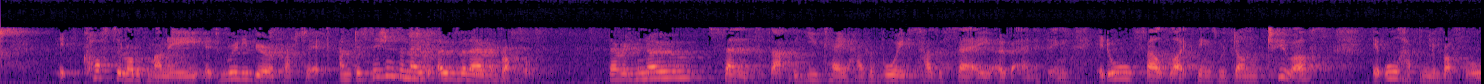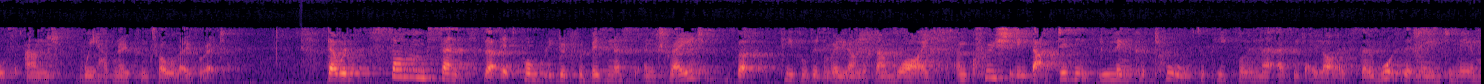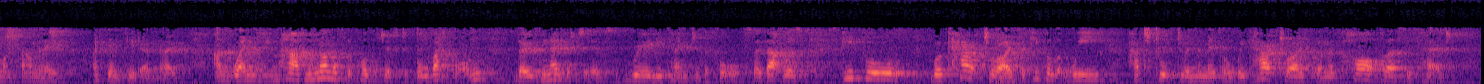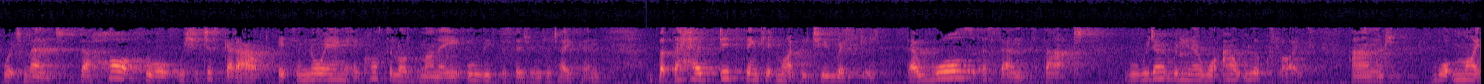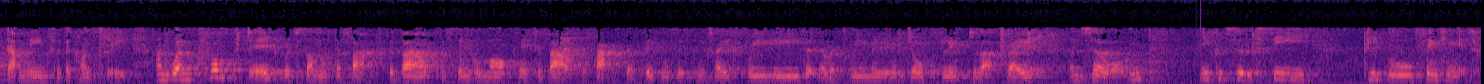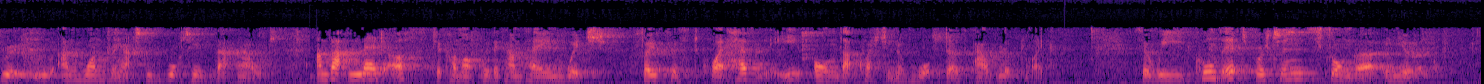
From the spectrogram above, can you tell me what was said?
it costs a lot of money, it's really bureaucratic, and decisions are made over there in Brussels. There is no sense that the UK has a voice, has a say over anything. It all felt like things were done to us. It all happened in Brussels, and we had no control over it. There was some sense that it's probably good for business and trade, but people didn't really understand why. And crucially, that didn't link at all to people in their everyday lives. So, what does it mean to me and my family? I simply don't know. And when you have none of the positives to fall back on, those negatives really came to the fore. So that was people were characterised, the people that we had to talk to in the middle, we characterised them as heart versus head which meant their heart thought we should just get out. It's annoying, it costs a lot of money, all these decisions were taken. But the head did think it might be too risky. There was a sense that, well, we don't really know what out looks like and what might that mean for the country. And when prompted with some of the facts about the single market, about the fact that businesses can trade freely, that there are three million jobs linked to that trade, and so on, you could sort of see people thinking it through and wondering actually what is that out. And that led us to come up with a campaign which focused quite heavily on that question of what does out look like. So we called it Britain Stronger in Europe.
